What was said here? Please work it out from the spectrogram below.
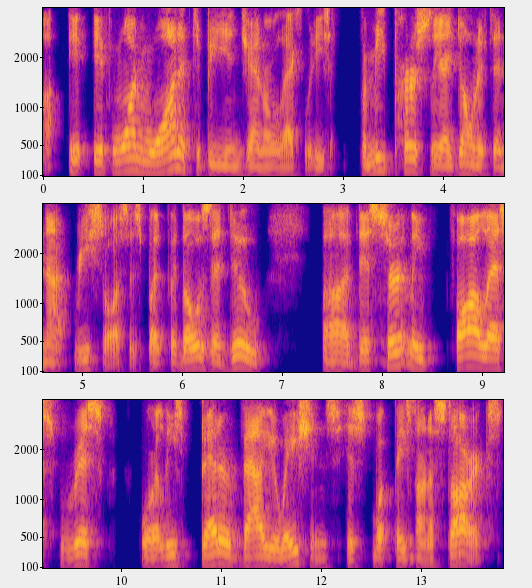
uh, if, one wanted to be in general equities, for me personally, I don't if they're not resources, but for those that do, uh, there's certainly far less risk or at least better valuations based on historics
